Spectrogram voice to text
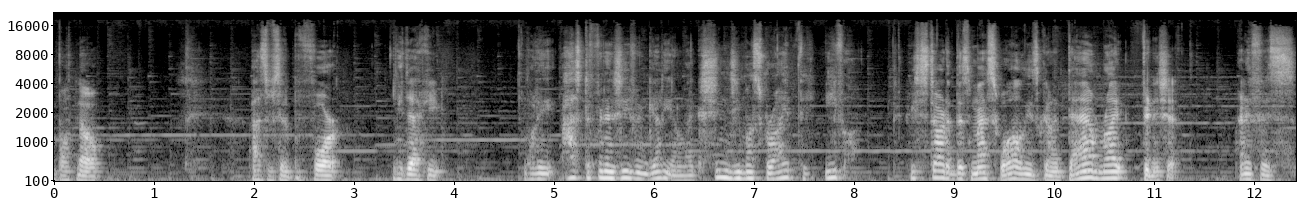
But no, as we said before, Hideaki, well, he has to finish Evangelion. Like Shinji must ride the Eva. He started this mess well. He's gonna damn right finish it. And if there's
